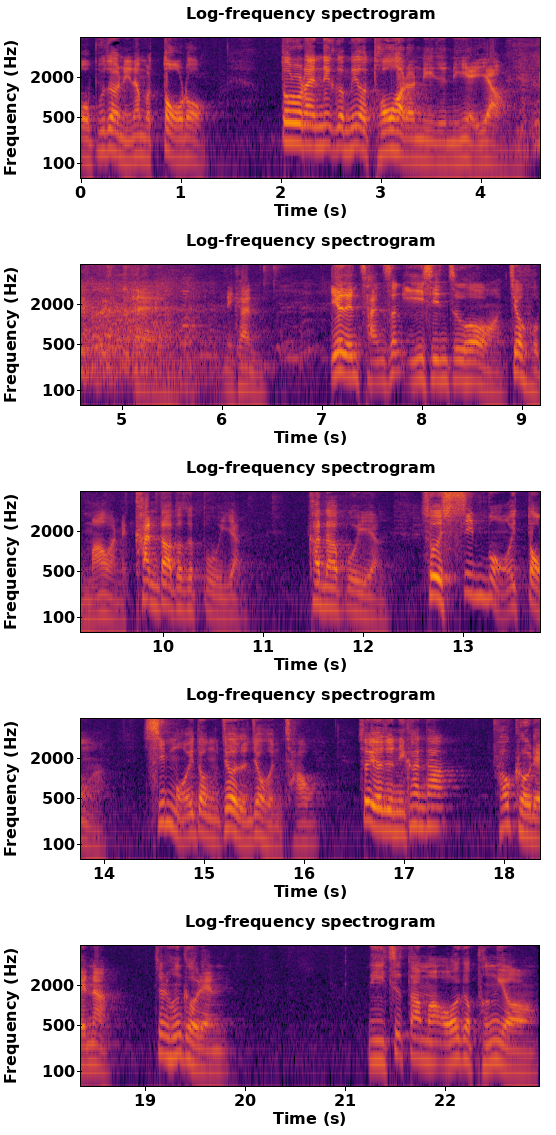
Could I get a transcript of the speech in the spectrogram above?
我不知道你那么堕落，堕落在那个没有头发的女人你也要。”哎，你看，有人产生疑心之后啊，就很麻烦的。看到都是不一样，看到不一样，所以心魔一动啊，心魔一动，这个人就很超。所以有人你看他。好可怜呐，真的很可怜。你知道吗？我一个朋友，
